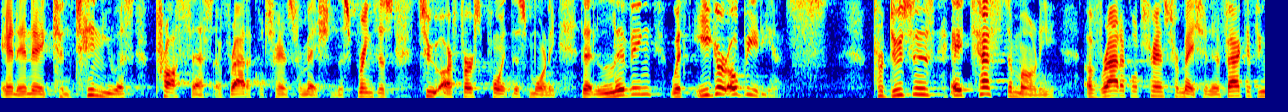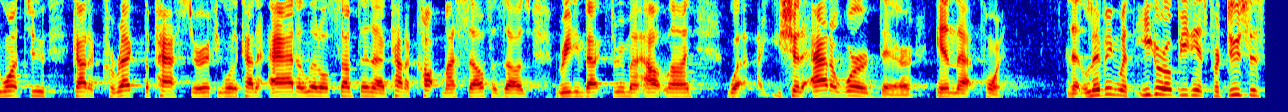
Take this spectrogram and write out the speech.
and in a continuous process of radical transformation. This brings us to our first point this morning that living with eager obedience produces a testimony of radical transformation. In fact, if you want to kind of correct the pastor, if you want to kind of add a little something, I kind of caught myself as I was reading back through my outline. Well, you should add a word there in that point. That living with eager obedience produces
